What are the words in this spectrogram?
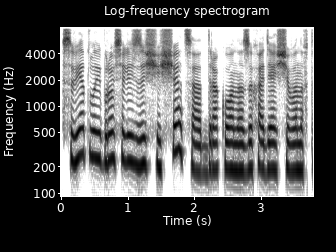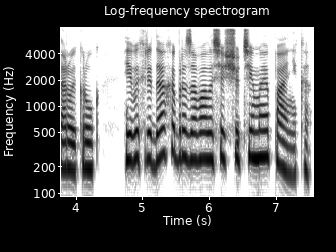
Светлые бросились защищаться от дракона, заходящего на второй круг, и в их рядах образовалась ощутимая паника.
